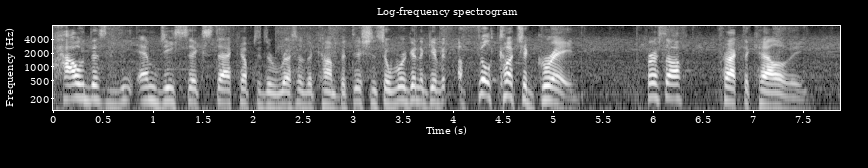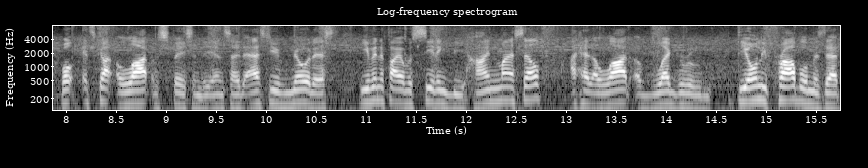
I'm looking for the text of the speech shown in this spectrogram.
how does the MG6 stack up to the rest of the competition? So we're gonna give it a Philkotse grade. First off, practicality. Well, it's got a lot of space in the inside. As you've noticed, even if I was sitting behind myself, I had a lot of leg room. The only problem is that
